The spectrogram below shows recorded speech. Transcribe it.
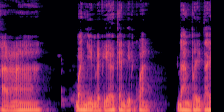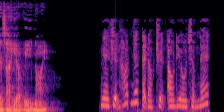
Cả Bà nhìn về phía Ken Biên Quang, Đang vẫy tay ra hiểu ý nói. Nghe chuyện hot nhất tại đọc audio.net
